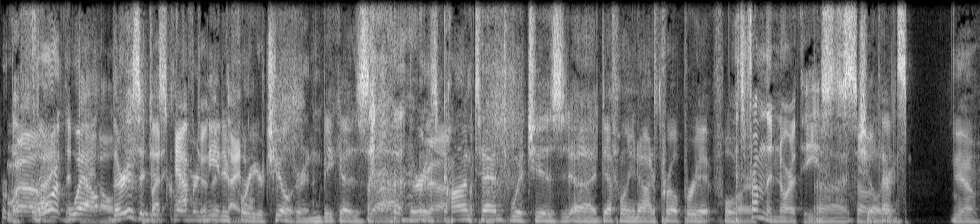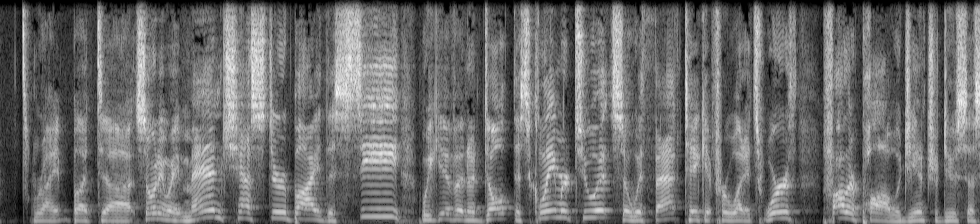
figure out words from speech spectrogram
before Right. the well, title. there is a disclaimer needed for your children because uh, there is content which is uh, definitely not appropriate for. It's from the Northeast, Uh, so children. that's Yeah. Right. But uh, so anyway, Manchester by the Sea. We give an adult disclaimer to it. So with that, take it for what it's worth. Father Paul, would you introduce us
